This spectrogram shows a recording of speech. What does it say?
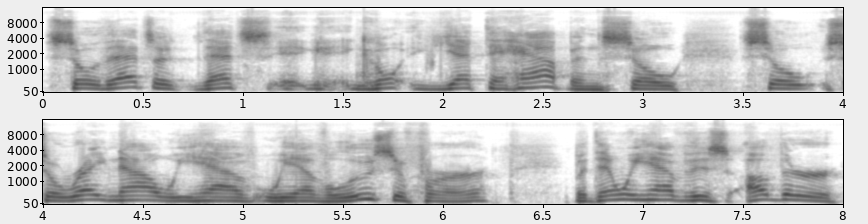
so that's a that's yet to happen. So so so right now we have we have Lucifer, but then we have this other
